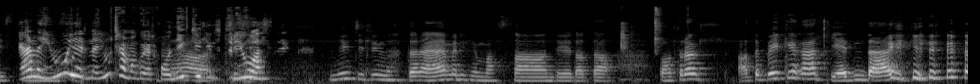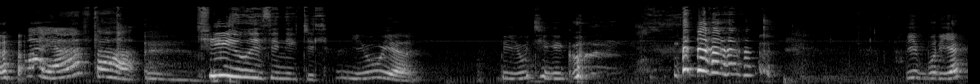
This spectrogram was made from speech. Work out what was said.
Бэст. Яна юу ярина? Юу ч хамаагүй ярих уу? Нэг жилийн дотор юу болсон? Нэг жилийн дотор амар их юм болсон. Тэгээд одоо болрог одоо бэки гал ярина да. Аа яа та. Чи юу исэн нэг жил? Юу яа? Би юу чигээгүй. Би бүр яг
